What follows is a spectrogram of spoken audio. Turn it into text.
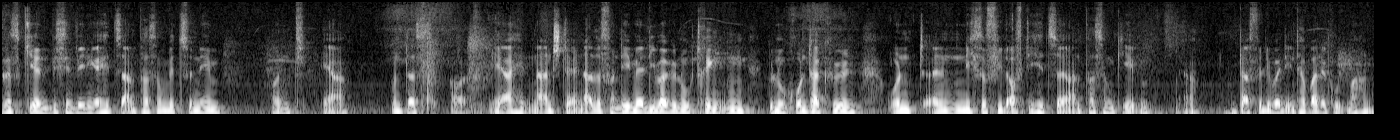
riskieren, ein bisschen weniger Hitzeanpassung mitzunehmen. Und ja, und das eher hinten anstellen. Also von dem her lieber genug trinken, genug runterkühlen und äh, nicht so viel auf die Hitzeanpassung geben. Ja. Und dafür lieber die Intervalle gut machen.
